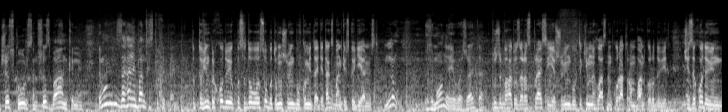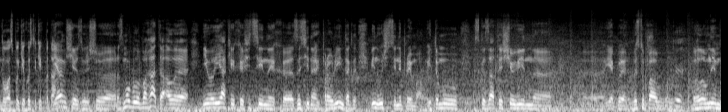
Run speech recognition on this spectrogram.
що з курсом, що з банками. Тому загальне банківське питання. Тобто він приходив як посадова особа, тому що він був в комітеті так з банківської діяльності. Ну, безумовно, я вважаю так. Дуже багато зараз в пресі є, що він був таким негласним куратором банку Родовід. Чи заходив він до вас по якихось таких питаннях? Я вам ще раз говорю, що розмов було багато, але ні в яких офіційних е, засіданнях правлінь так він участі не приймав. І тому сказати, що він е, е, якби виступав головним,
